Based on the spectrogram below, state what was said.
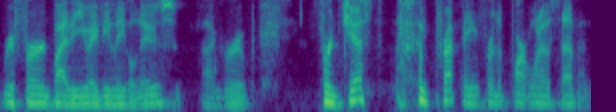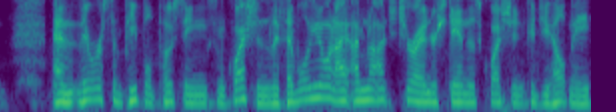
referred by the UAV Legal News uh, group for just prepping for the Part 107. And there were some people posting some questions. They said, "Well, you know what? I, I'm not sure I understand this question. Could you help me?"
